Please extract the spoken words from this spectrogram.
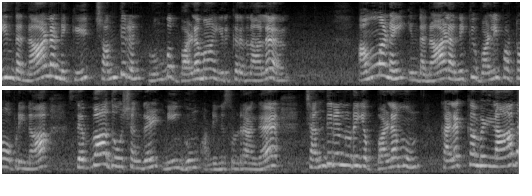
இந்த நாள் அன்னைக்கு சந்திரன் ரொம்ப பலமா இருக்கிறதுனால அம்மனை இந்த நாள் அன்னைக்கு வழிபட்டோம் அப்படின்னா செவ்வாய் தோஷங்கள் நீங்கும் அப்படின்னு சொல்றாங்க. சந்திரனுடைய பலமும் கலக்கமில்லாத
